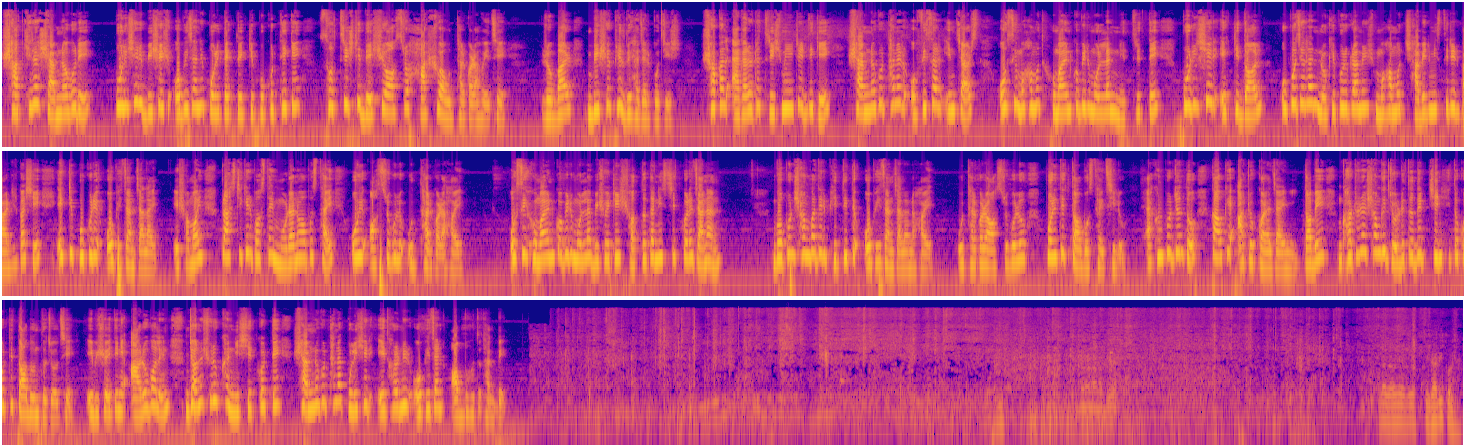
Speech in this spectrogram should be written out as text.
সাতক্ষীরা শ্যামনগরে পুলিশের বিশেষ অভিযানে পরিত্যক্ত একটি পুকুর থেকে ছত্রিশটি দেশীয় অস্ত্র হাসুয়া উদ্ধার করা হয়েছে। রোববার বিশ এপ্রিল দুই হাজার পঁচিশ সকাল এগারোটা ত্রিশ মিনিটের দিকে শ্যামনগর থানার officer incharge OC Mohammad Humayun Kabir মোল্লার নেতৃত্বে পুলিশের একটি দল উপজেলার নকিপুর গ্রামের মোহাম্মদ সাবির মিস্ত্রির বাড়ির পাশে একটি পুকুরে অভিযান চালায়। এ সময় প্লাস্টিকের বস্তায় মোড়ানো অবস্থায় ওই অস্ত্রগুলো উদ্ধার করা হয়। ওসি হুমায়ুন কবির মোল্লা বিষয়টির সত্যতা নিশ্চিত করে জানান, গোপন সংবাদের ভিত্তিতে অভিযান চালানো হয়। উদ্ধার করা অস্ত্রগুলো পরিত্যক্ত অবস্থায় ছিল। এখন পর্যন্ত কাউকে আটক করা যায়নি। তবে ঘটনার সঙ্গে জড়িতদের চিহ্নিত করতে তদন্ত চলছে। এ বিষয়ে তিনি আরও বলেন, জনসুরক্ষা নিশ্চিত করতে শ্যামনগর থানা পুলিশের এ ধরনের অভিযান অব্যাহত থাকবে। गाड़ी कौन है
